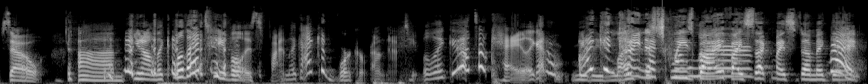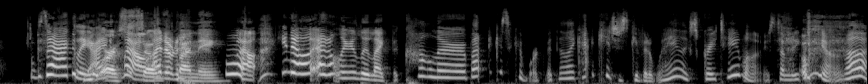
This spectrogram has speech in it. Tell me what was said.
So um, you know, I'm like, well, that table is fine. Like I could work around that table. Like that's okay. Like I don't really I can like kind of squeeze color. by if I suck my stomach right. in. Exactly. You I, are well, so I don't funny. Know. Well, you know, I don't really like the color, but I guess I could work with it. Like, I can't just give it away. Like, it's a great table. Somebody, you know,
